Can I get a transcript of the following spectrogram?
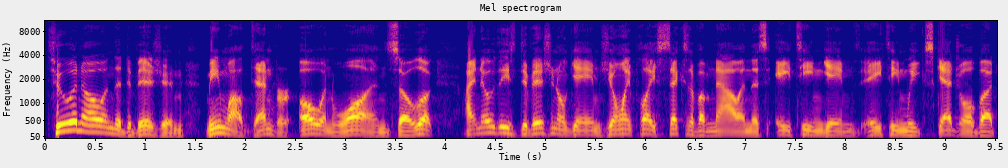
two and zero oh in the division. Meanwhile, Denver zero and one. So look, I know these divisional games, you only play six of them now in this 18 games, 18 week schedule, but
